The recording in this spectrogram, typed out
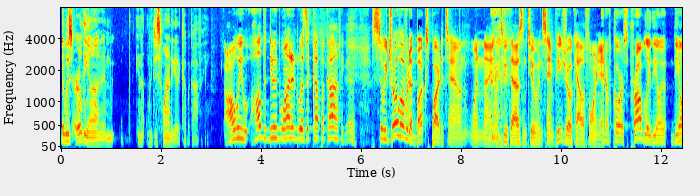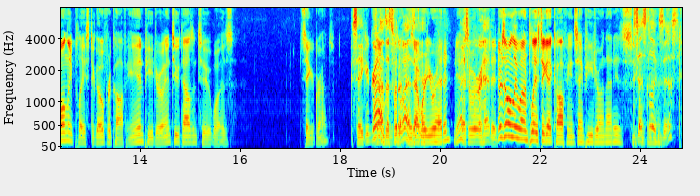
It was early on, and we, you know, we just wanted to get a cup of coffee. All we, all the dude wanted was a cup of coffee. So we drove over to Buck's part of town one night in 2002 in San Pedro, California. And of course, probably the only, the only place to go for coffee in Pedro in 2002 was Sacred Grounds. Sacred Grounds. Is that's what that- it was. Is that yeah. where you were headed? Yeah. That's where we were headed. There's only one place to get coffee in San Pedro, and that is. Does that still Grounds. exist?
